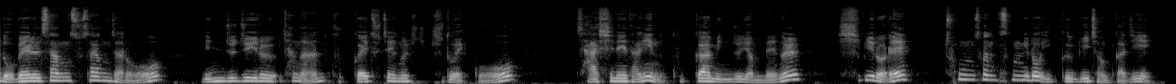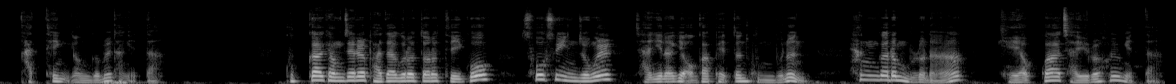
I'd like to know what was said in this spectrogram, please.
노벨상 수상자로 민주주의를 향한 국가의 투쟁을 주도했고 자신의 당인 국가민주연맹을 11월에 총선 승리로 이끌기 전까지 가택연금을 당했다. 국가 경제를 바닥으로 떨어뜨리고 소수인종을 잔인하게 억압했던 군부는 한 걸음 물러나 개혁과 자유를 허용했다.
